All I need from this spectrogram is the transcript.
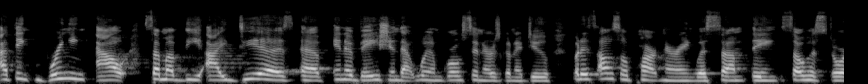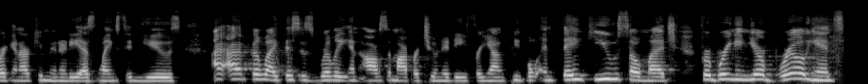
I think, bringing out some of the ideas of innovation that William Grove Center is going to do, but it's also partnering with something so historic in our community as Langston Hughes. I, I feel like this is really an awesome opportunity for young people. And thank you so much for bringing your brilliance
